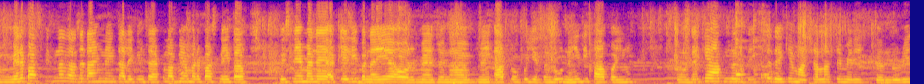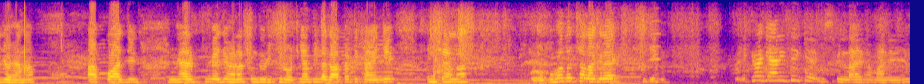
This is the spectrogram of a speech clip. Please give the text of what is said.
मेरे पास भी इतना ज़्यादा टाइम नहीं था, लेकिन सैफुल्ला भी हमारे पास नहीं था। तो इसलिए मैंने अकेली बनाई है और मैं जो ना नहीं, आप लोगों को ये तंदूर नहीं दिखा पाई हूँ। तो देखें आप नज़दीक से देखें, माशाल्लाह से मेरी तंदूरी जो है ना, आपको आज घर में जो है ना तंदूरी की रोटियाँ भी लगा कर दिखाएँगे, इंशाल्लाह। तो बहुत अच्छा लग रहा है। इकरा कह रही थी कि बिस्मिल्लाहिर्रहमानिर्रहीम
